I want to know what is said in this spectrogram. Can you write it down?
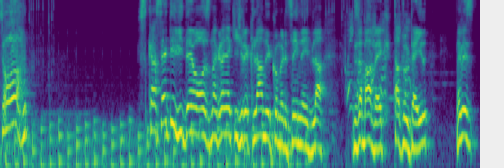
Co? Z kasety wideo z nagrania jakiejś reklamy komercyjnej dla zabawek Tattletale Nagle jest...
